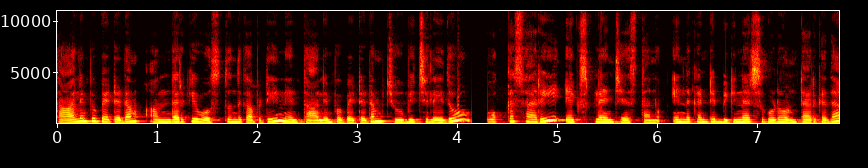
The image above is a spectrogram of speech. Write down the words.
తాలింపు పెట్టడం అందరికీ వస్తుంది కాబట్టి నేను తాలింపు పెట్టడం చూపించలేదు. ఒక్కసారి ఎక్స్ప్లెయిన్ చేస్తాను. ఎందుకంటే బిగినర్స్ కూడా ఉంటారు కదా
